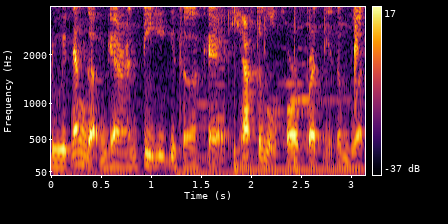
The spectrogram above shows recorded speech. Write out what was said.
duitnya nggak guarantee gitu loh. Kayak you have to go corporate gitu buat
